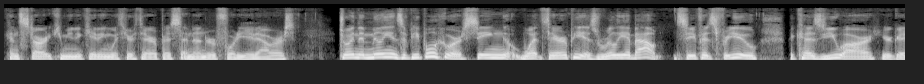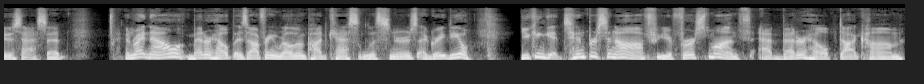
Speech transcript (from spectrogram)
can start communicating with your therapist in under 48 hours. Join the millions of people who are seeing what therapy is really about. See if it's for you because you are your greatest asset. And right now, BetterHelp is offering relevant podcast listeners a great deal. You can get 10% off your first month at betterhelp.com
